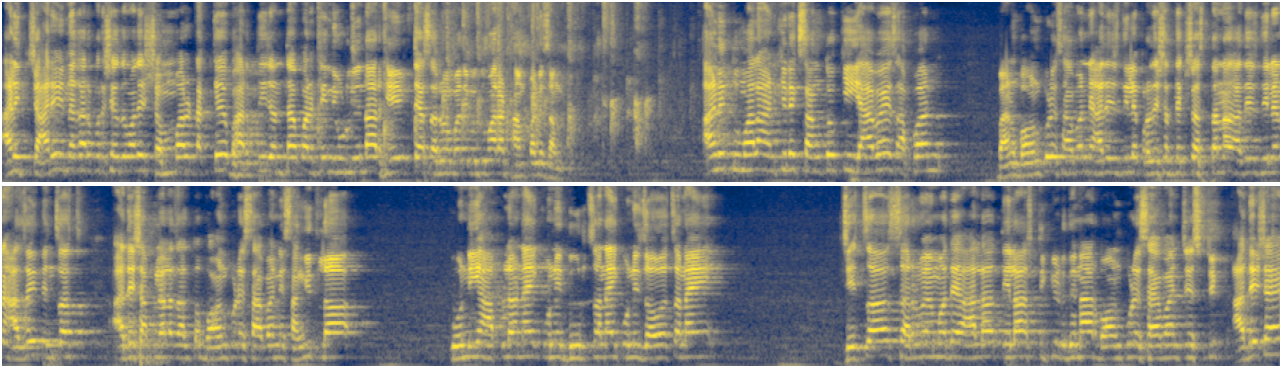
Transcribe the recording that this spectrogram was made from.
आणि चारही नगर परिषदेमध्ये शंभर टक्के भारतीय जनता पार्टी निवडून येणार हे त्या सर्वेमध्ये मी तुम्हाला ठामपणे सांगतो. आणि तुम्हाला आणखीन एक सांगतो की यावेळेस आपण बावनकुळे साहेबांनी आदेश दिले प्रदेशाध्यक्ष असताना आदेश दिले आणि आजही त्यांचाच आदेश आपल्याला चालतो. बावनकुळे साहेबांनी सांगितलं कोणी आपलं नाही कोणी दूरचं नाही कोणी जवळचं नाही. ज्याचं सर्वेमध्ये आलं त्यालाच तिकीट देणार बावनकुळे साहेबांचे स्ट्रिक्ट आदेश आहे.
